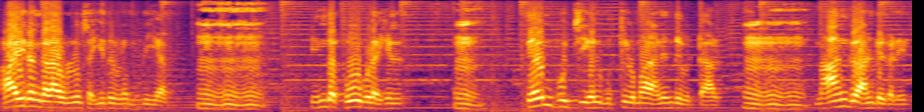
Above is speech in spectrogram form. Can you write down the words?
ஆயுதங்களால் ஒன்றும் செய்துவிட முடியாது ம், ம், ம். இந்த பூ உலகில். தேன் பூச்சிகள் முற்றிலுமாக அழிந்து விட்டால். நான்கு ஆண்டுகளில்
